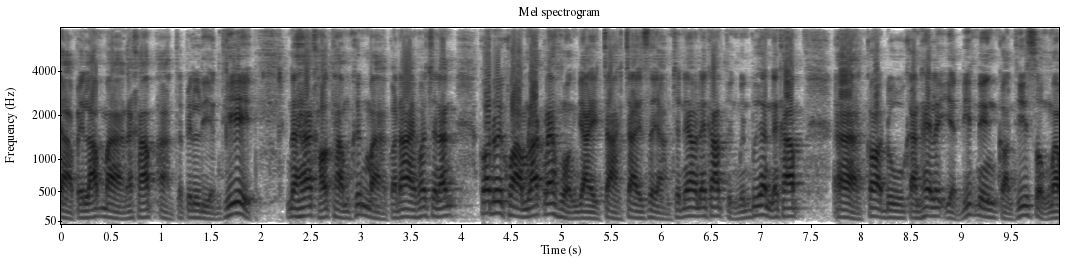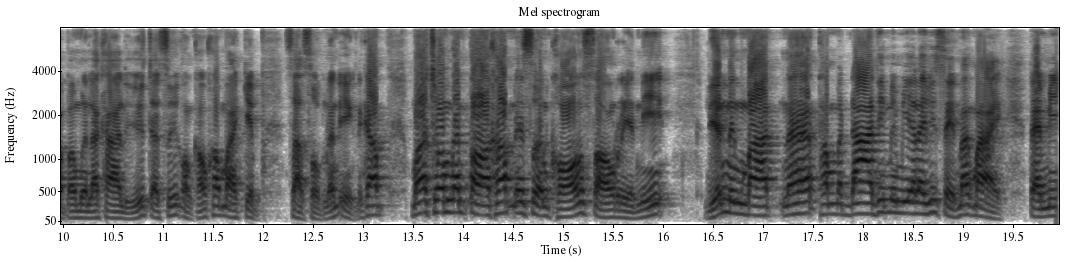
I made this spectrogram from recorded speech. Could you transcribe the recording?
อย่าไปรับมานะครับ อาจจะเป็นเหรียญที่นะฮะเขาทำขึ้นมาก็ได้ เพราะฉะนั้นก็ด้วยความรักและห่วงใยจากใจสยามชาแนลนะครับถึงเพื่อนๆนะครับอ่าก็ดูกันให้ละเอียดนิดนึงก่อนที่ส่งมาประเมินราคา หรือจะซื้อของเขาเข้ามาเก็บสะสมนั่นเองนะครับมาชมกันต่อครับในส่วนของสองเหรียญนี้ เหรียญหนึ่งบาทนะฮะธรรมดาที่ไม่มีอะไรพิเศษมากมาย แต่มี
